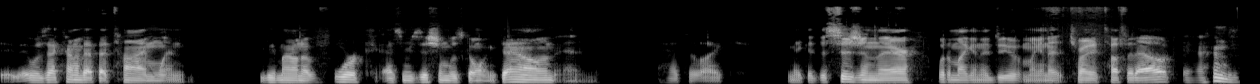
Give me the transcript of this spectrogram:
it was that kind of at that time when the amount of work as a musician was going down and I had to like make a decision there. What am I going to do? Am I going to try to tough it out and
